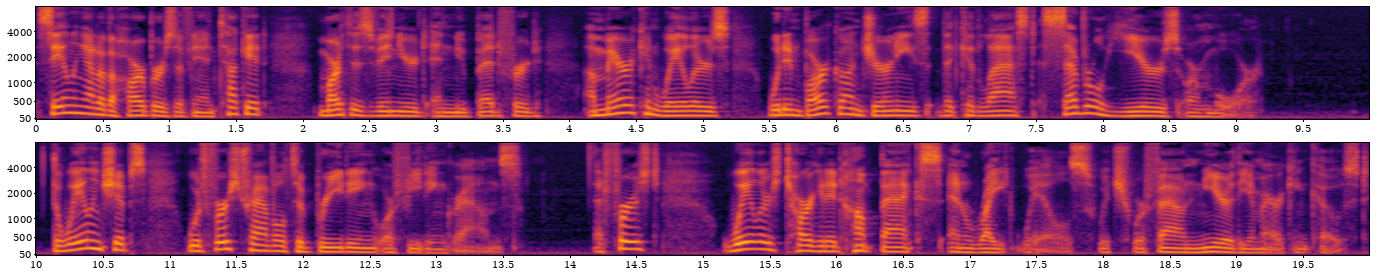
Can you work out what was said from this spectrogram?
Sailing out of the harbors of Nantucket, Martha's Vineyard, and New Bedford, American whalers would embark on journeys that could last several years or more. The whaling ships would first travel to breeding or feeding grounds. At first, whalers targeted humpbacks and right whales, which were found near the American coast.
